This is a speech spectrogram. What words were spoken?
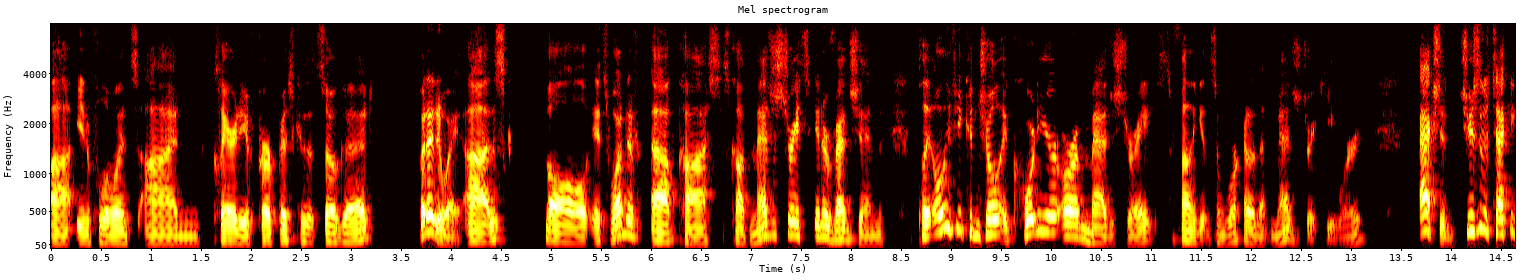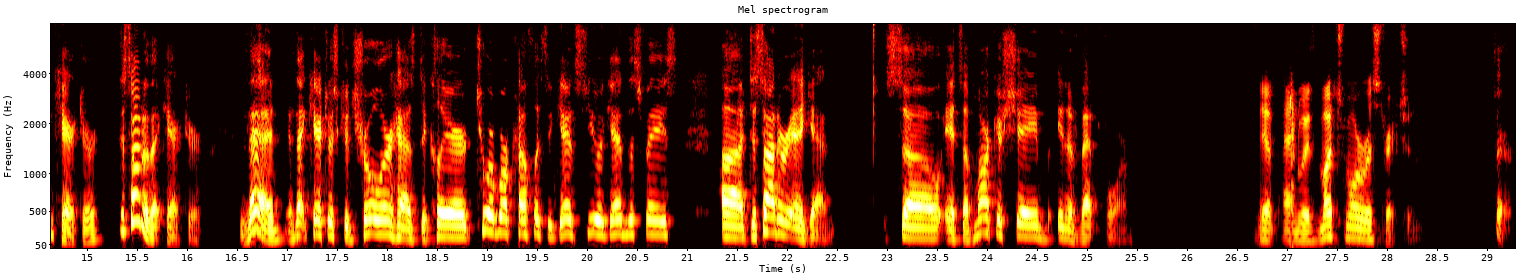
uh influence on clarity of purpose because it's so good. But anyway, uh, this called it's one of uh, cost. It's called Magistrate's Intervention. Play only if you control a courtier or a magistrate. So finally getting some work out of that magistrate keyword. Action: Choose an attacking character. Dishonor that character. Then, if that character's controller has declared two or more conflicts against you again this phase, uh, dishonor it again. So it's a mark of shame in event form. Yep, and with much more restriction. Sure.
